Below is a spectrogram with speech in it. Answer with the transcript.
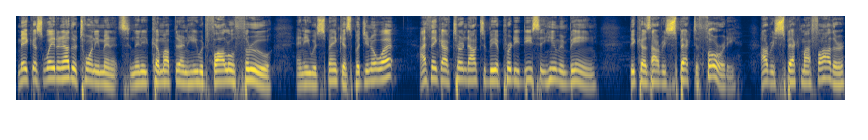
make us wait another 20 minutes, and then he'd come up there and he would follow through and he would spank us. But you know what? I think I've turned out to be a pretty decent human being because I respect authority. I respect my father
